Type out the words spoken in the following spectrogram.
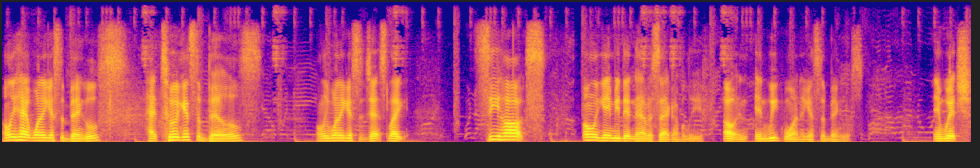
Only had one against the Bengals. Had two against the Bills. Only one against the Jets. Like, Seahawks, only game he didn't have a sack, I believe. Oh, in, in week one against the Bengals. In which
